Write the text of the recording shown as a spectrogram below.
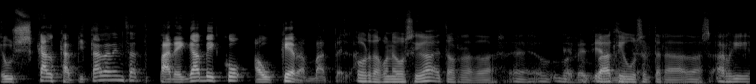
euskal kapitalarentzat paregabeko aukera bat dela. Hor dago negozioa eta horra doaz. Eh, ba- Efectivamente. Badakigu zertara doaz. Argi,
